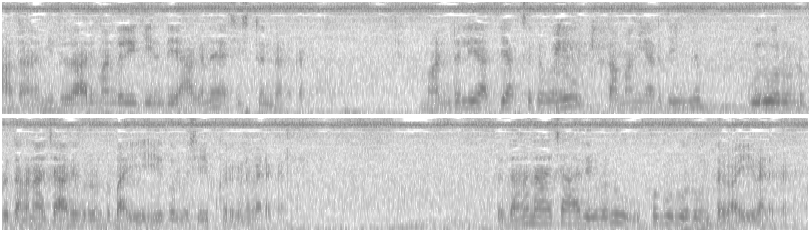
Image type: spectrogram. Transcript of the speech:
ආදායම නිලධාරි මණ්ඩලය කියන දේ අහගෙන ඇසිස්ටන්ට් වැඩ කරනවා. මණ්ඩලයේ අධ්‍යක්ෂකවරු Taman යටතේ ඉන්න ගුරුවරුන්ට ප්‍රධානාචාර්යවරුන්ට බයි ඒගොල්ලෝ ෂේප් කරගෙන වැඩ කරනවා. ප්‍රධානාචාර්යවරු උපගුරුවරුන්ට බයි වැඩ කරනවා.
